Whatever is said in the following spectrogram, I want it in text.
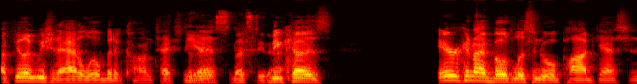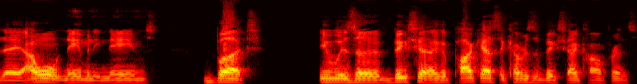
I feel like we should add a little bit of context to this. let's do that. because Eric and I both listened to a podcast today. I won't name any names, but it was a big sky, like a podcast that covers the Big Sky Conference,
